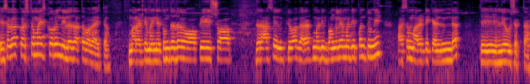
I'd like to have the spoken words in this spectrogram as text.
हे सगळं कस्टमाइज करून दिलं जातं बघा इथं. मराठी महिने. तुमचं जर ऑफिस शॉप जर असेल किंवा घरात मध्ये बंगल्यामध्ये पण तुम्ही असं मराठी कॅलेंडर ते लिहू शकता.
